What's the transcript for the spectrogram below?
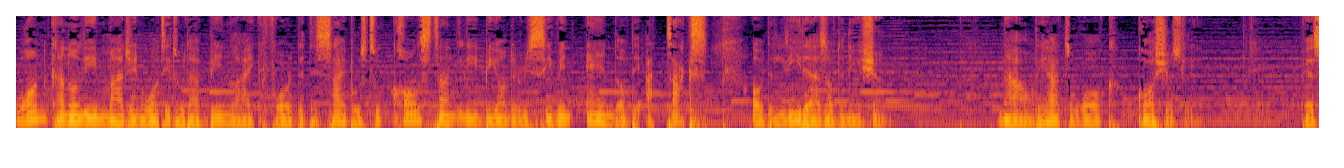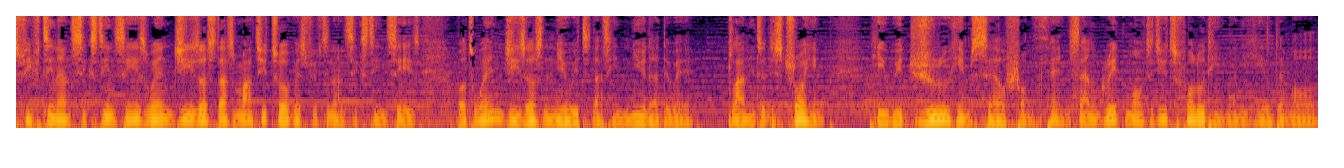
One can only imagine what it would have been like for the disciples to constantly be on the receiving end of the attacks of the leaders of the nation. Now they had to walk cautiously verse 15 and 16 says, When Jesus, that's Matthew 12, verse 15 and 16 says, But when Jesus knew it, that he knew that they were planning to destroy him, he withdrew himself from thence, and great multitudes followed him, and he healed them all,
